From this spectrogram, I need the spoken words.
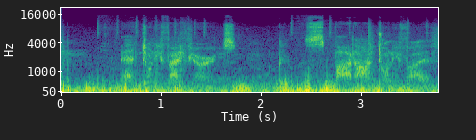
in at 25 yards. Spot on 25.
